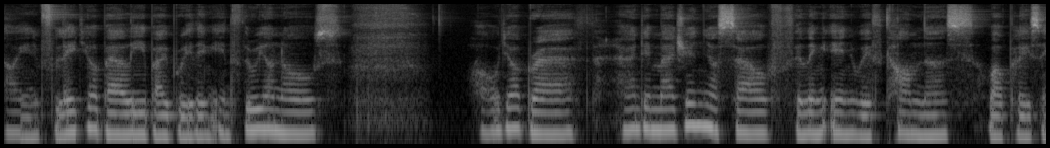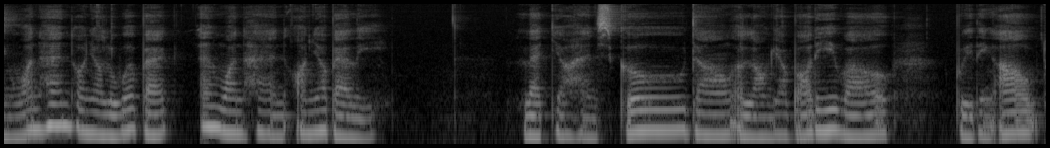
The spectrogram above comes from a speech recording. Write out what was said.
Now inflate your belly by breathing in through your nose. Hold your breath and imagine yourself filling in with calmness while placing one hand on your lower back and one hand on your belly. Let your hands go down along your body while breathing out.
